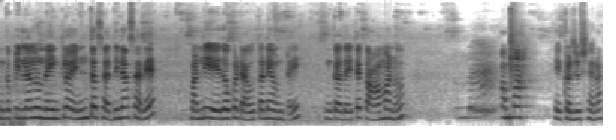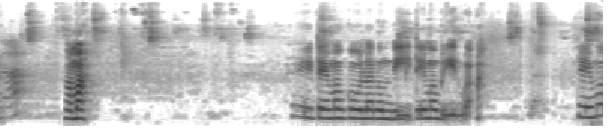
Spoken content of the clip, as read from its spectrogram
ఇంకా పిల్లలు ఉన్న ఇంట్లో ఎంత సర్దినా సరే మళ్ళీ ఏదో ఒకటి అవుతూనే ఉంటాయి. ఇంకా అదైతే కామను. అమ్మా ఇక్కడ చూసారా అమ్మా. ఇటేమో కూలర్ ఉంది ఇటేమో బీరువా. ఇటేమో.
